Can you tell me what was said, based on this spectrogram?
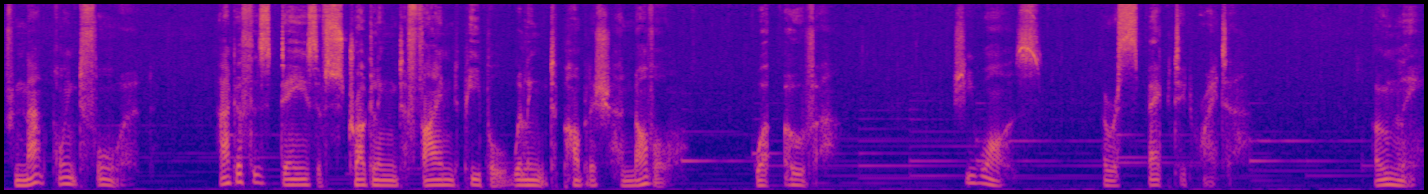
From that point forward, Agatha's days of struggling to find people willing to publish her novel were over. She was a respected writer. Only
